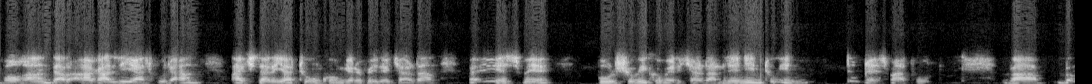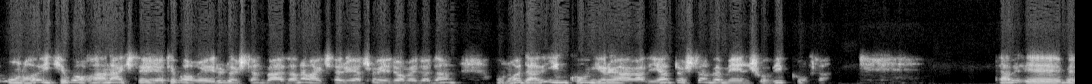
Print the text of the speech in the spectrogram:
واقعا در اقلیت بودن اکثریت تو اون کنگره پیدا کردن و اسم بولشویک رو پیدا کردن. لنین تو این قسمت بود. و اونهایی که واقعا اکثریت واقعی رو داشتن بعدا هم اکثریت رو ادامه دادن اونها در این کنگره اقلیت داشتن و منشویک گفتن. در به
